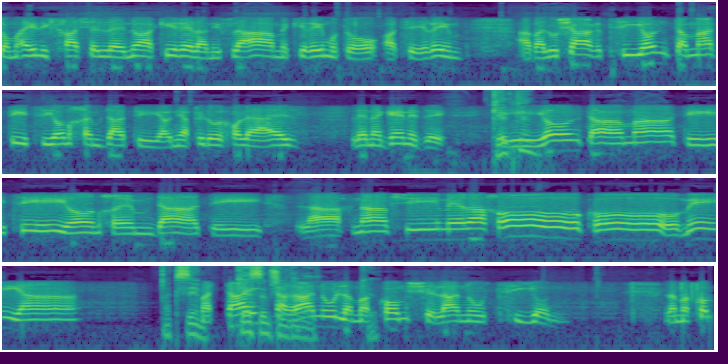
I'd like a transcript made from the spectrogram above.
שומעי לקחה של אה, נועה קירל הנפלאה מכירים אותו, הצעירים. אבל הוא שר ציון תמתי, ציון חמדתי, אני אפילו יכול להעז לנגן את זה. כן, כן. ציון תמתי, ציון חמדתי, לך נפשי מרחוק הומיה. מקסים. מתי קסם של דבר. קראנו למקום שלנו ציון? למקום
